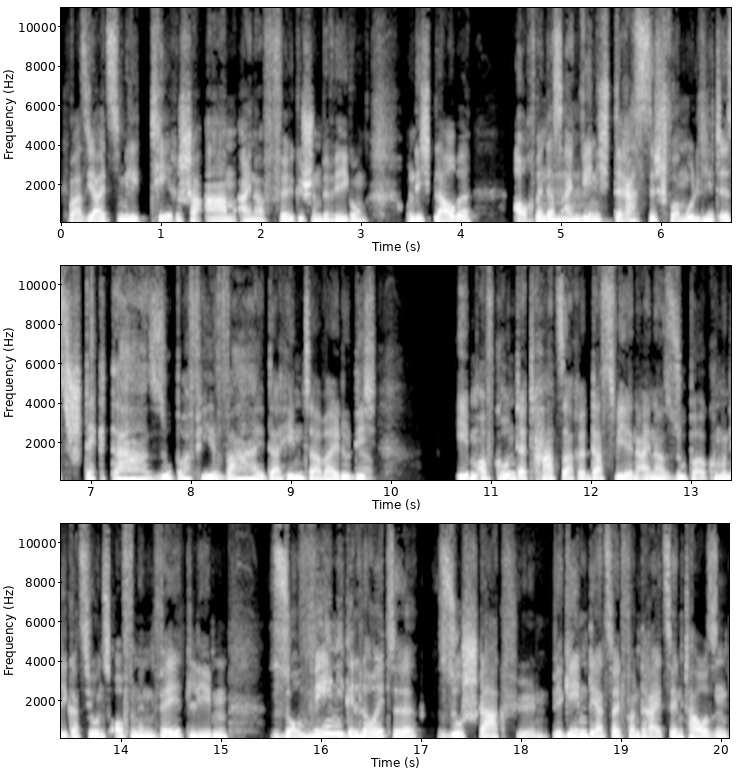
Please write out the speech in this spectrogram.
quasi als militärischer Arm einer völkischen Bewegung. Und ich glaube, auch wenn das ein Mm. wenig drastisch formuliert ist, steckt da super viel Wahrheit dahinter, weil du dich eben aufgrund der Tatsache, dass wir in einer super kommunikationsoffenen Welt leben, so wenige Leute so stark fühlen. Wir gehen derzeit von 13.000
